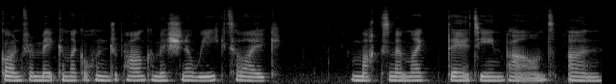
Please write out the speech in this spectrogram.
gone from making like a hundred pound commission a week to like maximum like 13 pound and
